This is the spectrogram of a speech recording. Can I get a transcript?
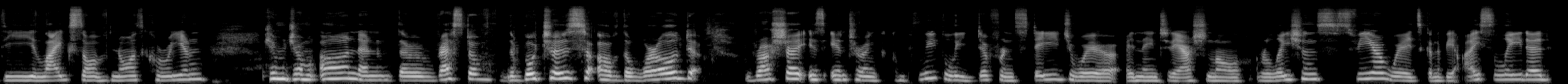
the likes of North Korean Kim Jong un and the rest of the butchers of the world. Russia is entering a completely different stage where in the international relations sphere where it's going to be isolated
